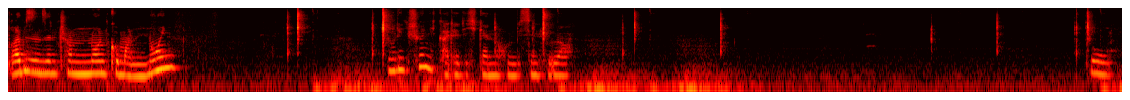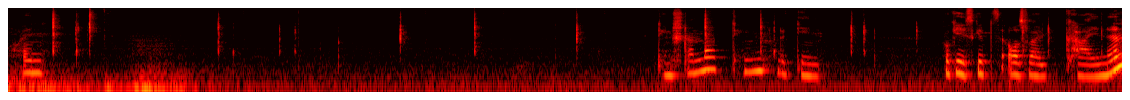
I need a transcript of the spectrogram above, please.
Bremsen sind schon 9,9. Nur die Geschwindigkeit hätte ich gerne noch ein bisschen höher. So, ein. Standard, den oder den. Okay, es gibt Auswahl keinen.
